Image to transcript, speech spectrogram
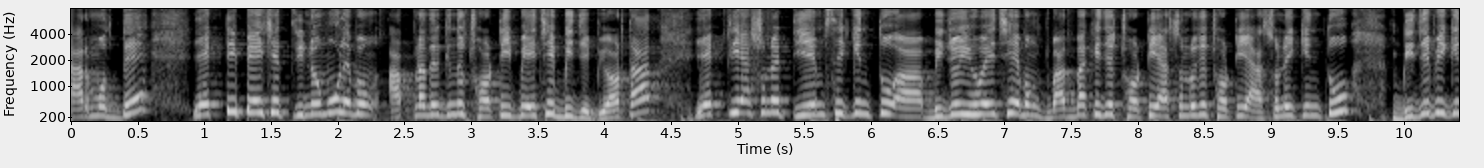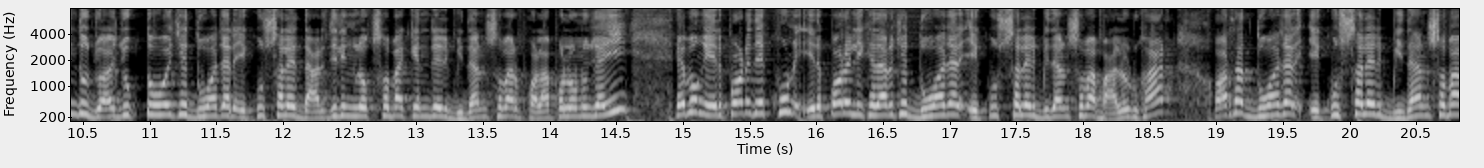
তার মধ্যে একটি পেয়েছে তৃণমূল এবং আপনাদের কিন্তু ছটি পেয়েছে বিজেপি। অর্থাৎ একটি আসনে টিএমসি কিন্তু বিজয়ী হয়েছে এবং বাদবাকি যে ছটি আসন রয়েছে, ছটি আসনে কিন্তু বিজেপি কিন্তু জয়যুক্ত হয়েছে দু হাজার একুশ সালে দার্জিলিং লোকসভা কেন্দ্রের বিধানসভার ফলাফল অনুযায়ী। এবং এরপরে দেখুন, এরপরে লিখে দেওয়া রয়েছে দু হাজার একুশ সালের বিধানসভা বালুরঘাট। অর্থাৎ দু হাজার একুশ সালের বিধানসভা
